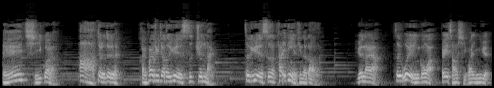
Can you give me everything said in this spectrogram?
哎，奇怪了啊！对了对对，很快就叫这乐师捐来。这个乐师呢，他一定也听得到的。原来啊，这卫灵公啊非常喜欢音乐，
